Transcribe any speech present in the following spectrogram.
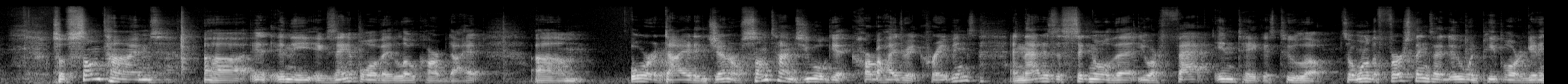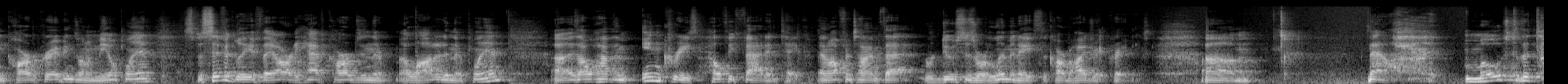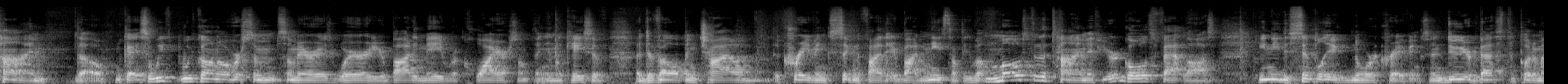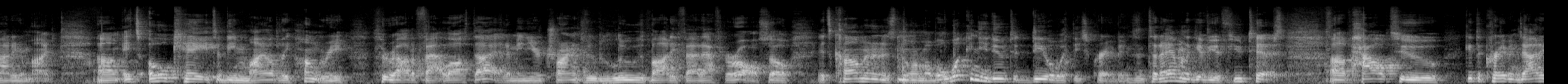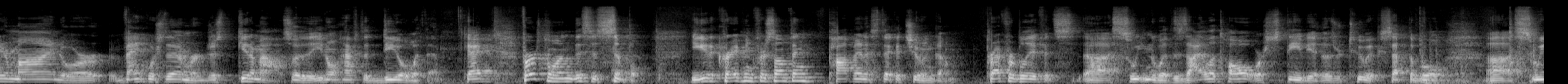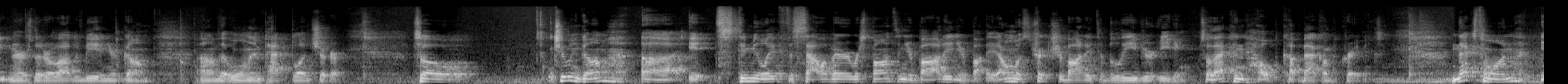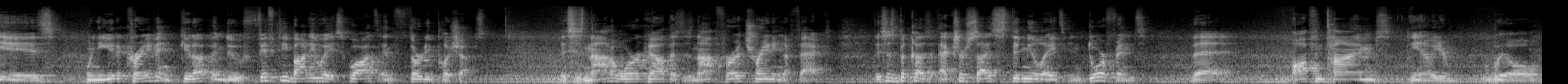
So sometimes, uh, in, in, the example of a low carb diet, um, or a diet in general, sometimes you will get carbohydrate cravings and that is a signal that your fat intake is too low. So one of the first things I do when people are getting carb cravings on a meal plan, specifically if they already have carbs in their allotted in their plan, uh, is I will have them increase healthy fat intake. And oftentimes that reduces or eliminates the carbohydrate cravings. Um, now, most of the time, though. Okay, so we've, we've gone over some, some areas where your body may require something. In the case of a developing child, the cravings signify that your body needs something. But most of the time, if your goal is fat loss, you need to simply ignore cravings and do your best to put them out of your mind. Um, it's okay to be mildly hungry throughout a fat loss diet. I mean, you're trying to lose body fat after all. So it's common and it's normal. But what can you do to deal with these cravings? And today I'm gonna give you a few tips of how to get the cravings out of your mind or vanquish them or just get them out so that you don't have to deal with them, okay? First one, this is simple. You get a craving for something, pop in a stick of chewing gum preferably if it's uh, sweetened with xylitol or stevia. Those are two acceptable uh, sweeteners that are allowed to be in your gum um, that won't impact blood sugar. So chewing gum, uh, it stimulates the salivary response in your body and your body, it almost tricks your body to believe you're eating. So that can help cut back on the cravings. Next one is when you get a craving, get up and do 50 body weight squats and 30 push-ups. This is not a workout, this is not for a training effect. This is because exercise stimulates endorphins that oftentimes, you know, you will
